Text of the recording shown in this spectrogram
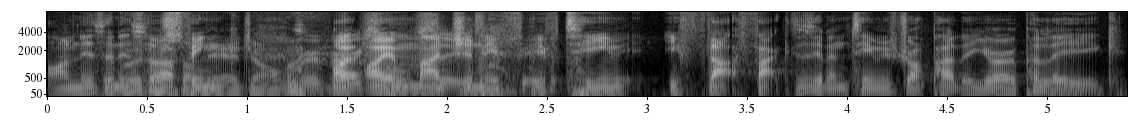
on, isn't it? We're So I just on the think edge, aren't we? We're a I, very I imagine if, if team if that factors in and teams drop out of the Europa League,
